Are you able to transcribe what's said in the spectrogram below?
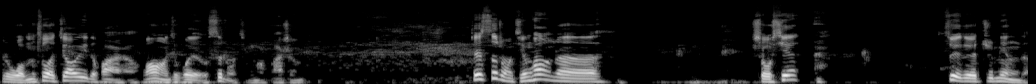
就是我们做交易的话，往往就会有四种情况发生。这四种情况呢，首先最最致命的，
